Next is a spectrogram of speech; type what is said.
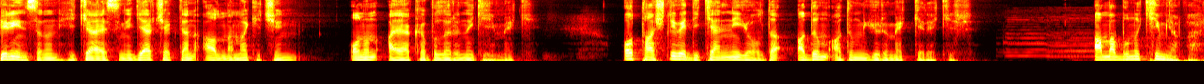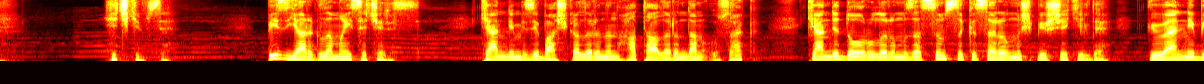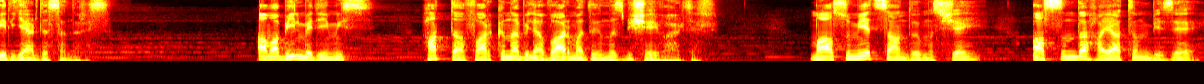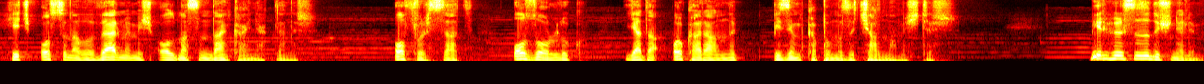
Bir insanın hikayesini gerçekten anlamak için onun ayakkabılarını giymek, o taşlı ve dikenli yolda adım adım yürümek gerekir. Ama bunu kim yapar? Hiç kimse. Biz yargılamayı seçeriz. Kendimizi başkalarının hatalarından uzak, kendi doğrularımıza sımsıkı sarılmış bir şekilde güvenli bir yerde sanırız. Ama bilmediğimiz, hatta farkına bile varmadığımız bir şey vardır. Masumiyet sandığımız şey aslında hayatın bize hiç o sınavı vermemiş olmasından kaynaklanır. O fırsat, o zorluk ya da o karanlık bizim kapımızı çalmamıştır. Bir hırsızı düşünelim.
